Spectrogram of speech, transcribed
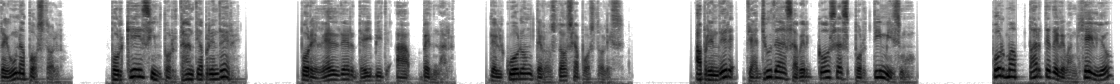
de un apóstol. ¿Por qué es importante aprender? Por el elder David A. Bednar, del Quórum de los Doce Apóstoles. Aprender te ayuda a saber cosas por ti mismo. Forma parte del Evangelio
